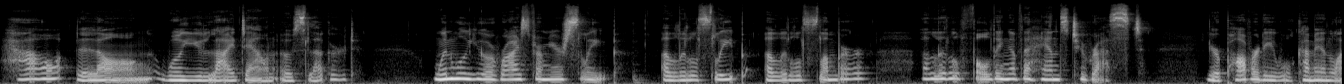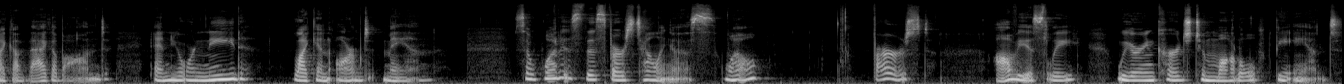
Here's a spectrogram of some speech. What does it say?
How long will you lie down, O sluggard? When will you arise from your sleep? A little sleep, a little slumber, a little folding of the hands to rest. Your poverty will come in like a vagabond, and your need like an armed man. So, what is this verse telling us? Well, first, obviously, we are encouraged to model the ant.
